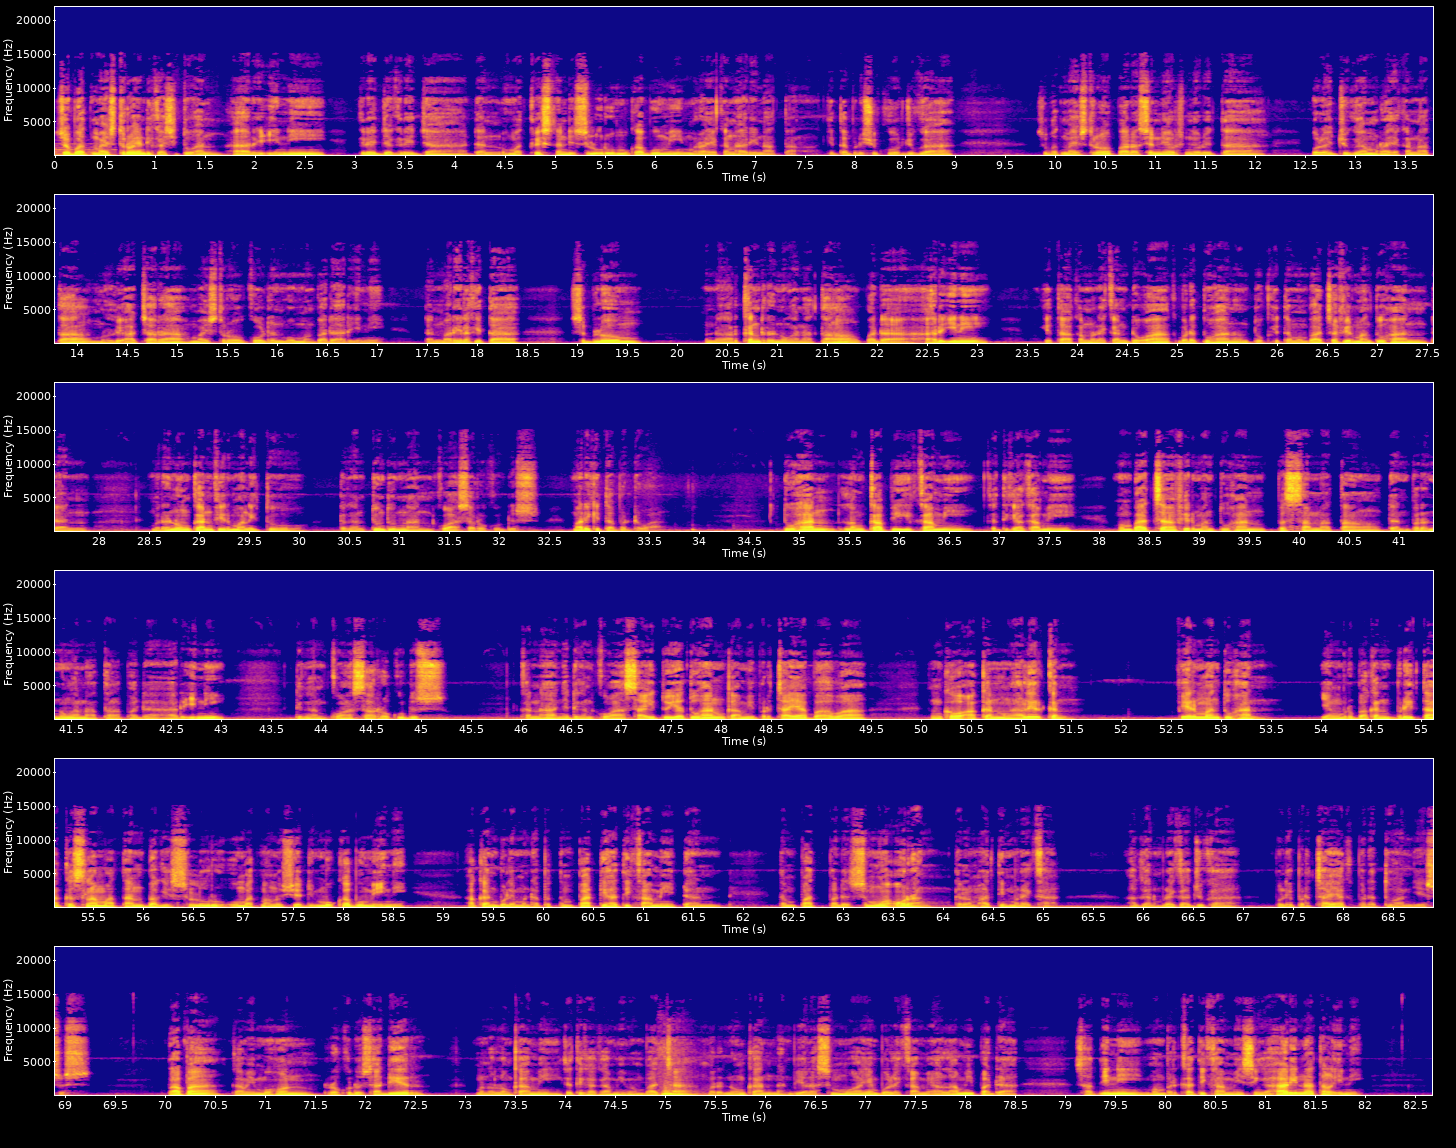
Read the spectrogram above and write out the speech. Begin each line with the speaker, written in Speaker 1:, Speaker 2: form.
Speaker 1: Sobat Maestro yang dikasih Tuhan, hari ini gereja-gereja dan umat Kristen di seluruh muka bumi merayakan hari Natal. Kita bersyukur juga, Sobat Maestro, para senior-seniorita boleh juga merayakan Natal melalui acara Maestro Golden Moment pada hari ini. Dan marilah kita sebelum mendengarkan renungan Natal pada hari ini, kita akan menaikkan doa kepada Tuhan untuk kita membaca firman Tuhan dan merenungkan firman itu dengan tuntunan kuasa Roh Kudus. Mari kita berdoa. Tuhan, lengkapi kami ketika kami membaca firman Tuhan, pesan Natal dan perenungan Natal pada hari ini dengan kuasa Roh Kudus. Karena hanya dengan kuasa itu ya Tuhan, kami percaya bahwa Engkau akan mengalirkan firman Tuhan yang merupakan berita keselamatan bagi seluruh umat manusia di muka bumi ini akan boleh mendapat tempat di hati kami dan tempat pada semua orang dalam hati mereka agar mereka juga boleh percaya kepada Tuhan Yesus. Bapa, kami mohon Roh Kudus hadir menolong kami ketika kami membaca, merenungkan dan biarlah semua yang boleh kami alami pada saat ini memberkati kami sehingga hari Natal ini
